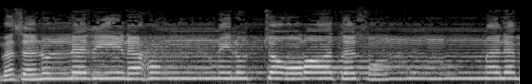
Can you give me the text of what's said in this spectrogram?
مثل الذين حملوا التوراة ثم لم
